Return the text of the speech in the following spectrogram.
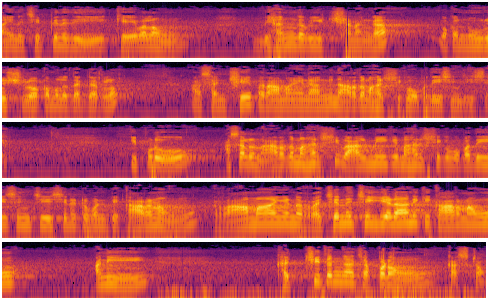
ఆయన చెప్పినది కేవలం విహంగ వీక్షణంగా ఒక నూరు శ్లోకముల దగ్గరలో ఆ సంక్షేప రామాయణాన్ని నారద మహర్షికి ఉపదేశం చేశారు. ఇప్పుడు అసలు నారద మహర్షి వాల్మీకి మహర్షికి ఉపదేశం చేసినటువంటి కారణం రామాయణ రచన చెయ్యడానికి కారణము అని ఖచ్చితంగా చెప్పడం కష్టం.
